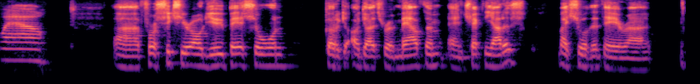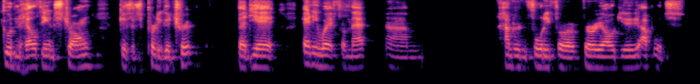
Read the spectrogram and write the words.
Wow. Uh, for a six-year-old ewe, Bear Sean, got to go, I go through and mouth them and check the udders, make sure that they're uh, good and healthy and strong because it's a pretty good trip. But yeah, anywhere from that, um, 140 for a very old ewe upwards.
